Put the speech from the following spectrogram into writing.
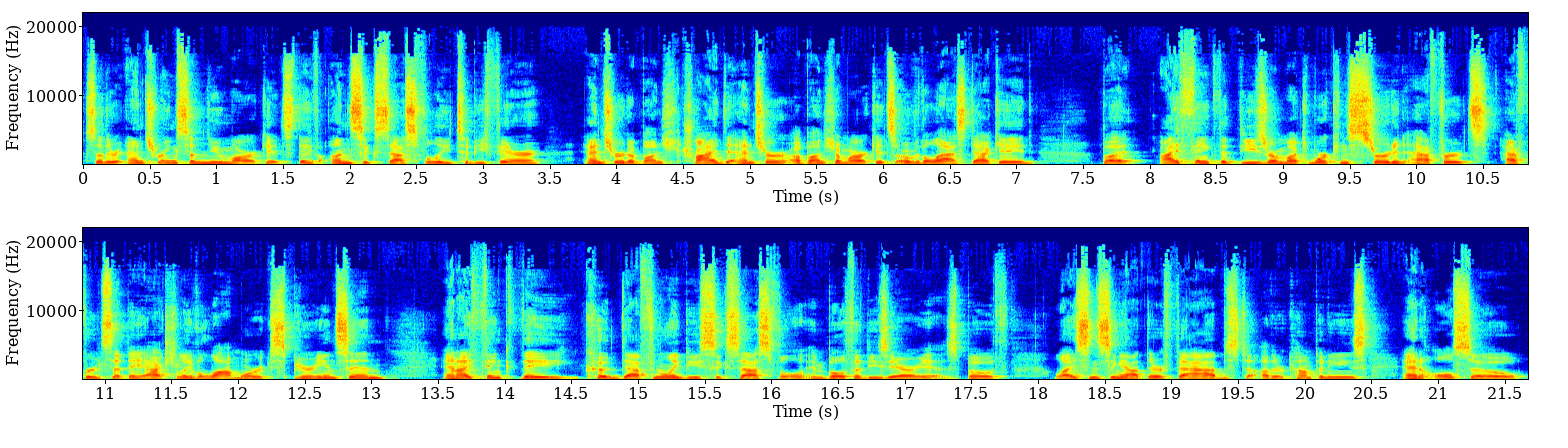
So they're entering some new markets. They've unsuccessfully, to be fair, entered a bunch, tried to enter a bunch of markets over the last decade. But I think that these are much more concerted efforts, efforts that they actually have a lot more experience in. And I think they could definitely be successful in both of these areas, both licensing out their fabs to other companies and also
